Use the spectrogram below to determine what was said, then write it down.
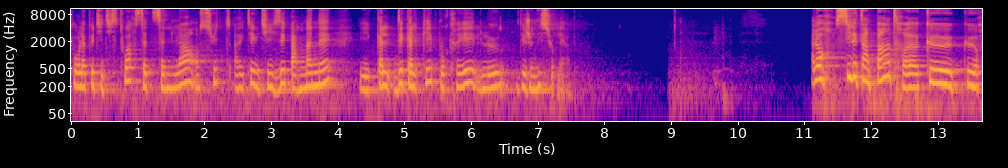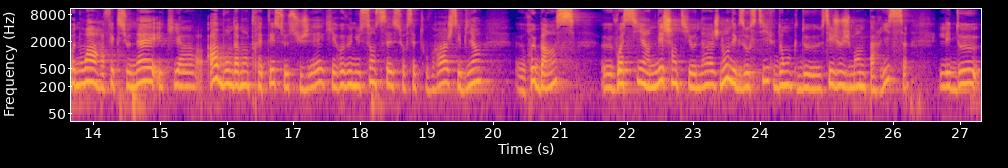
pour la petite histoire, cette scène-là ensuite a été utilisée par Manet et décalquée pour créer le déjeuner sur l'herbe. Alors, s'il est un peintre euh, que, Renoir affectionnait et qui a abondamment traité ce sujet, qui est revenu sans cesse sur cet ouvrage, c'est bien euh, Rubens. Euh, voici un échantillonnage non exhaustif donc de ses jugements de Paris. Les deux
